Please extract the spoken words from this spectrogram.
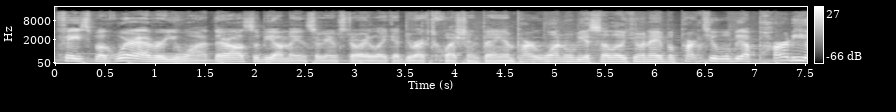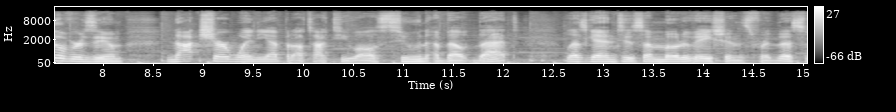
Facebook, wherever you want. There'll also be on my Instagram story like a direct question thing. And part one will be a solo Q and A, but part two will be a party over Zoom. Not sure when yet, but I'll talk to you all soon about that. Let's get into some motivations for this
